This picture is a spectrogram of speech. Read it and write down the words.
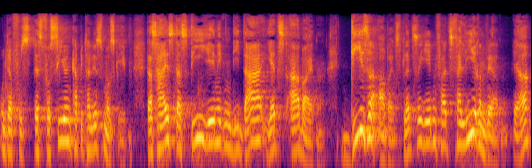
und der, des fossilen Kapitalismus geben. Das heißt, dass diejenigen, die da jetzt arbeiten, diese Arbeitsplätze jedenfalls verlieren werden. Ja,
